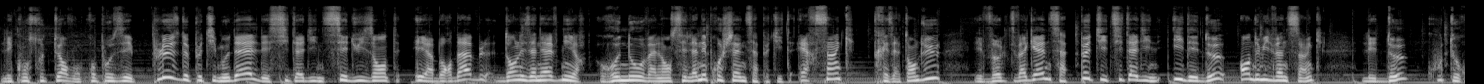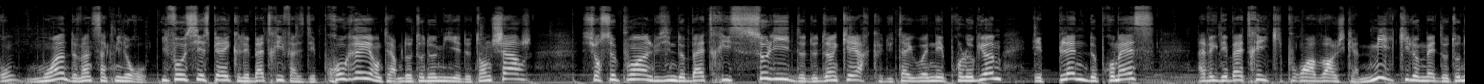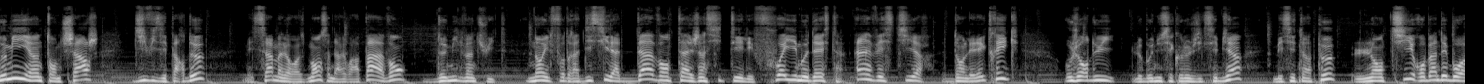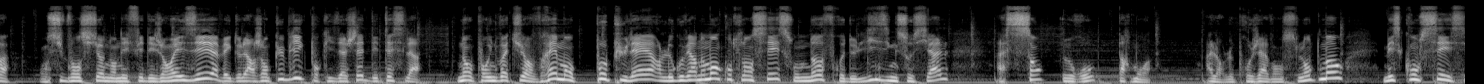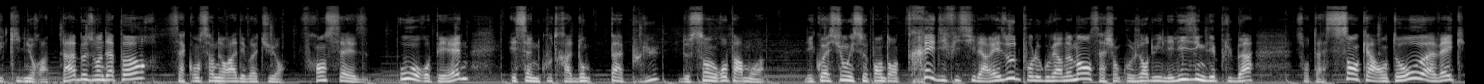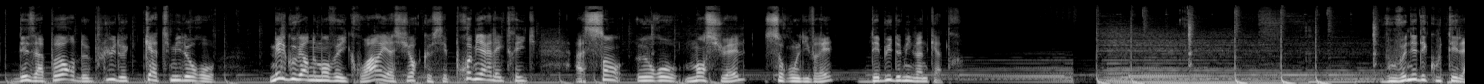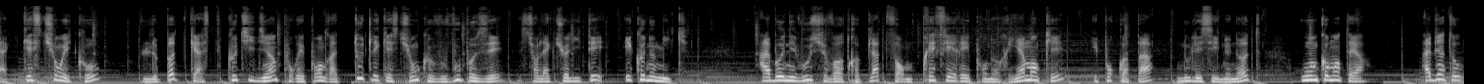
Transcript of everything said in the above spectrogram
Les constructeurs vont proposer plus de petits modèles, des citadines séduisantes et abordables dans les années à venir. Renault va lancer l'année prochaine sa petite R5, très attendue, et Volkswagen sa petite citadine ID2 en 2025 les deux coûteront moins de 25 000 euros. Il faut aussi espérer que les batteries fassent des progrès en termes d'autonomie et de temps de charge. Sur ce point, l'usine de batteries solide de Dunkerque du taïwanais Prologium est pleine de promesses, avec des batteries qui pourront avoir jusqu'à 1000 km d'autonomie et un temps de charge divisé par deux. Mais ça, malheureusement, ça n'arrivera pas avant 2028. Non, il faudra d'ici là davantage inciter les foyers modestes à investir dans l'électrique. Aujourd'hui, le bonus écologique c'est bien, mais c'est un peu l'anti-Robin des Bois. On subventionne en effet des gens aisés avec de l'argent public pour qu'ils achètent des Tesla. Non, pour une voiture vraiment populaire, le gouvernement compte lancer son offre de leasing social à 100 euros par mois. Alors le projet avance lentement, mais ce qu'on sait, c'est qu'il n'y aura pas besoin d'apport, ça concernera des voitures françaises ou européennes, et ça ne coûtera donc pas plus de 100 euros par mois. L'équation est cependant très difficile à résoudre pour le gouvernement, sachant qu'aujourd'hui les leasings les plus bas sont à 140 euros avec des apports de plus de 4000 euros. Mais le gouvernement veut y croire et assure que ces premières électriques à 100 euros mensuels seront livrées début 2024. Vous venez d'écouter la Question Écho, le podcast quotidien pour répondre à toutes les questions que vous vous posez sur l'actualité économique. Abonnez-vous sur votre plateforme préférée pour ne rien manquer et pourquoi pas nous laisser une note ou un commentaire. À bientôt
